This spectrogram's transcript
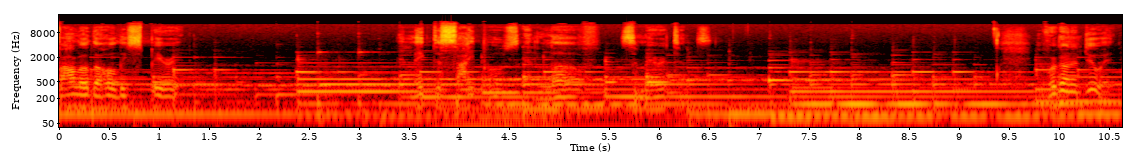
follow the Holy Spirit and make disciples and love Samaritans? If we're going to do it,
